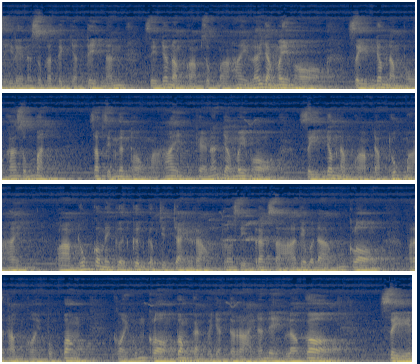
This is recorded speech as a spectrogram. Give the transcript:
สีเลนะสุขติยันตินั้น ศีลย่อมนำความสุขมาให้ และยังไม่พอ ศีลย่อมนำโภคาสมบัติ ทรัพย์สินเงินทองมาให้ แค่นั้นยังไม่พอ ศีลย่อมนำความดับทุกข์มาให้ ความทุกข์ก็ไม่เกิดขึ้นกับจิตใจเรา เพราะศีลรักษาเทวดาคุ้มครอง พระธรรมคอยปกป้อง คอยคุ้มครองป้องกันพยันตรายนั่นเองแล้วก็ศีล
